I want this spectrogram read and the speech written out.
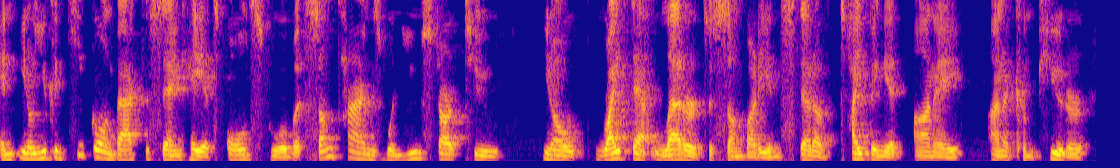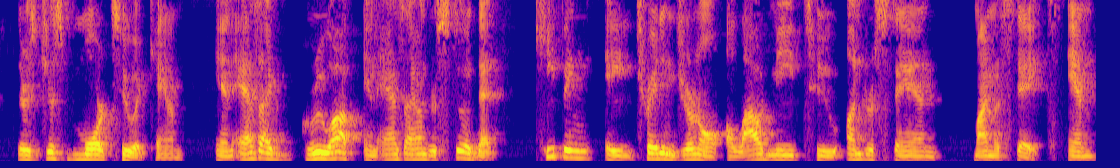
And you know you could keep going back to saying, hey, it's old school, but sometimes when you start to you know write that letter to somebody instead of typing it on a on a computer, there's just more to it, Cam. And as I grew up and as I understood that keeping a trading journal allowed me to understand my mistakes. And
